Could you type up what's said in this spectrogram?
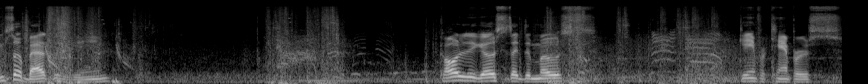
I'm so bad at this game. Call of Duty Ghost is like the most game for campers.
